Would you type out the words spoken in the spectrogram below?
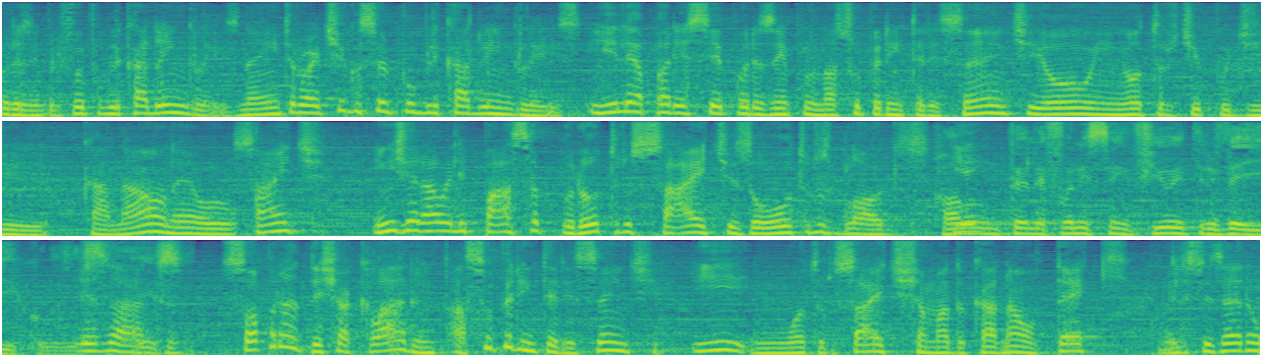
por exemplo, ele foi publicado em inglês, né? Entre o artigo ser publicado em inglês e ele aparecer, por exemplo, na Super Interessante ou em outro tipo de canal, né, ou site, em geral ele passa por outros sites ou outros blogs. Rola E- um telefone sem fio entre veículos. assim, é Exato. Só para deixar claro, a Super Interessante e um outro site chamado Canal Tech, eles fizeram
